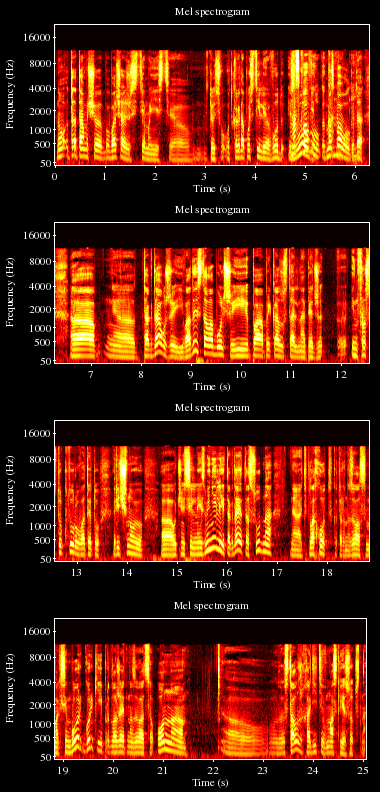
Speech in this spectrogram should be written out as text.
Но т- там еще большая же система есть. Э, то есть вот когда пустили воду из Москва-Волга. Москва-Волга, да. Э, э, тогда уже и воды стало больше, и по приказу Сталина, опять же, э, инфраструктуру вот эту речную э, очень сильно изменили, и тогда это судно, э, теплоход, который назывался Максим Горький, продолжает называться, он... Э, Э, стал уже ходить и в Москве, собственно.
